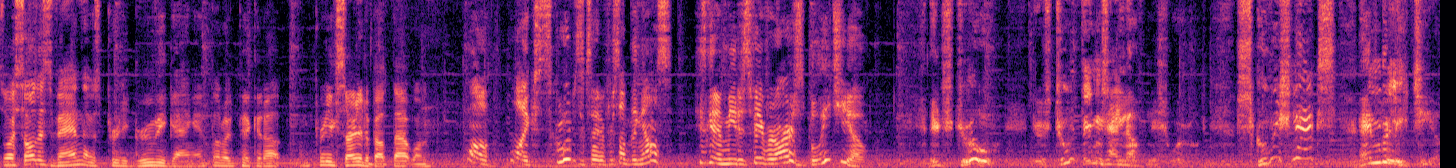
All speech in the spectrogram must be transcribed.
So I saw this van that was pretty groovy, gang. I thought I'd pick it up. I'm pretty excited about that one. Well, like, Scoob's excited for something else. He's gonna meet his favorite artist, Bellicio. It's true. There's two things I love in this world. Scooby Snacks and Bellicio.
